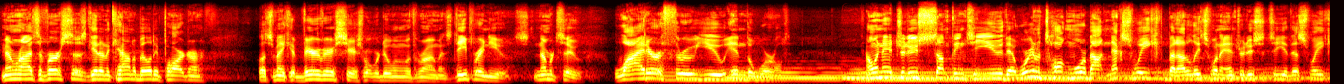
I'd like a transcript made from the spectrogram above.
Memorize the verses, get an accountability partner. Let's make it very, very serious what we're doing with Romans. Deeper in you. Number two, wider through you in the world. I want to introduce something to you that we're going to talk more about next week, but I at least want to introduce it to you this week.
